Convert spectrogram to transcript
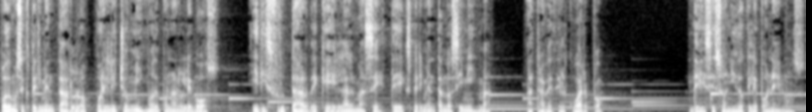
Podemos experimentarlo por el hecho mismo de ponerle voz y disfrutar de que el alma se esté experimentando a sí misma a través del cuerpo, de ese sonido que le ponemos.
